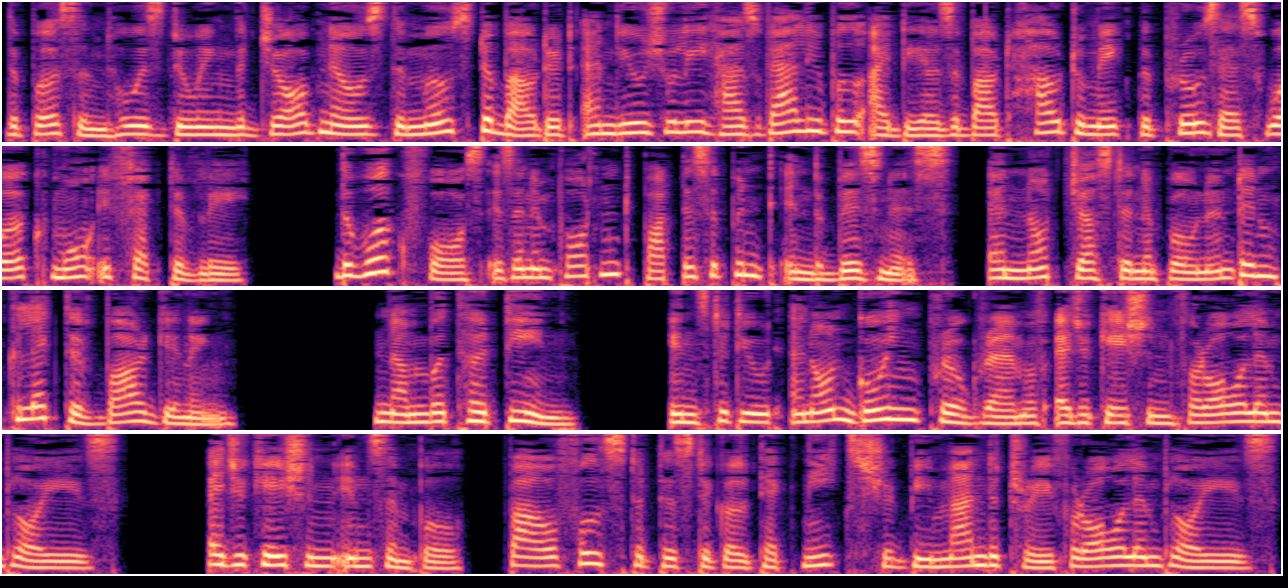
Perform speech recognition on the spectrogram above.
The person who is doing the job knows the most about it and usually has valuable ideas about how to make the process work more effectively. The workforce is an important participant in the business, and not just an opponent in collective bargaining. Number 13. Institute an ongoing program of education for all employees. Education in simple, powerful statistical techniques should be mandatory for all employees.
